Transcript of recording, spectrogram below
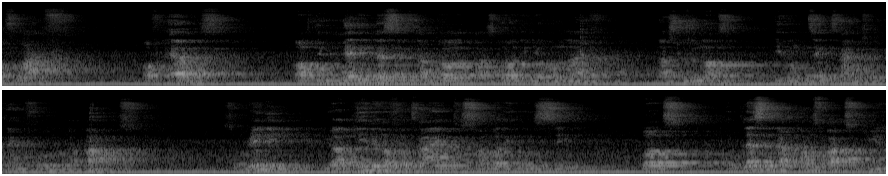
of life, of health, of the many blessings that God has done in your own life that you do not even take time to be thankful about. So really, you are giving of your time to somebody who is sick, but the blessing that comes back to you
